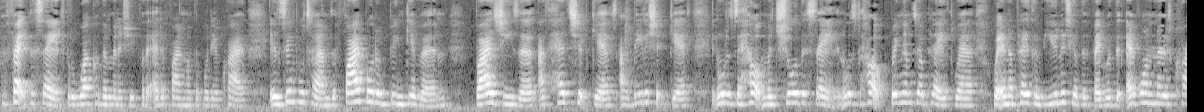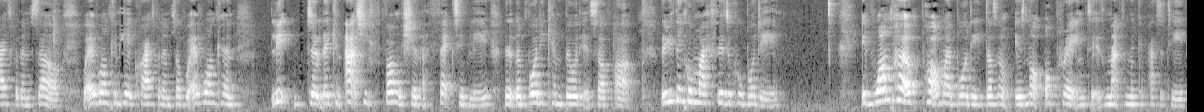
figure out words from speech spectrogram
perfect the saints for the work of the ministry for the edifying of the body of Christ. In simple terms, the fivefold have been given by Jesus as headship gifts, as leadership gifts, in order to help mature the saint, in order to help bring them to a place where we're in a place of unity of the faith, where everyone knows Christ for themselves, where everyone can hear Christ for themselves, where everyone can so they can actually function effectively, that the body can build itself up. If you think of my physical body, if one part part of my body doesn't is not operating to its maximum capacity,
